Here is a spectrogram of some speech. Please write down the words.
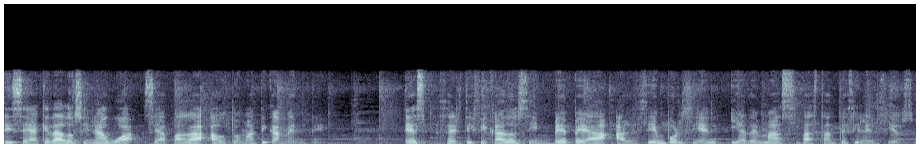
Si se ha quedado sin agua, se apaga automáticamente. Es certificado sin BPA al 100% y además bastante silencioso.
